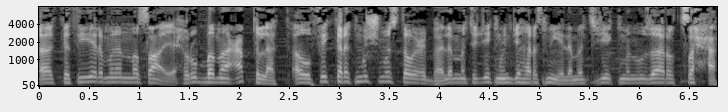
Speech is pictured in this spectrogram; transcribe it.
آه كثير من النصائح ربما عقلك أو فكرك مش مستوعبها. لما تجيك من جهة رسمية لما تجيك من وزارة صحة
